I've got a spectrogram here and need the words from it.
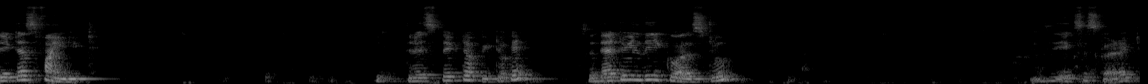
let us find it respect of it okay? So that will be equals to this is x square right?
